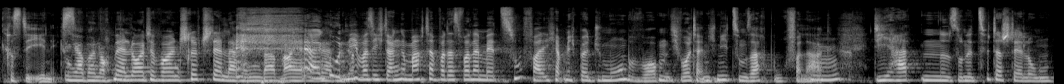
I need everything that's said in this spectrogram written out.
kriegst du eh nichts. Ja, aber noch mehr Leute wollen Schriftstellerinnen dabei Ja gut, nee, was ich dann gemacht habe, war, das war dann mehr Zufall. Ich habe mich bei Dumont beworben. Ich wollte eigentlich nie zum Sachbuchverlag. Die hatten so eine Twitter-Stellung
